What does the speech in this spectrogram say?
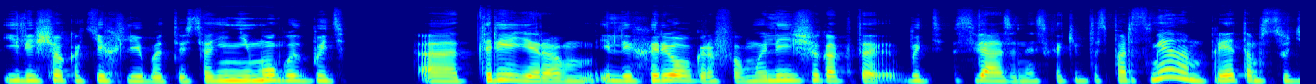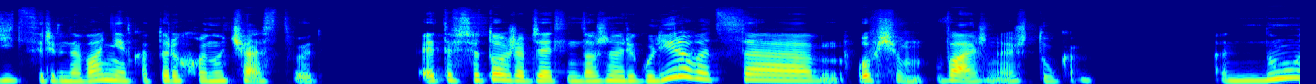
или еще каких-либо. То есть они не могут быть э, тренером или хореографом или еще как-то быть связаны с каким-то спортсменом, при этом судить соревнования, в которых он участвует. Это все тоже обязательно должно регулироваться. В общем, важная штука. Ну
